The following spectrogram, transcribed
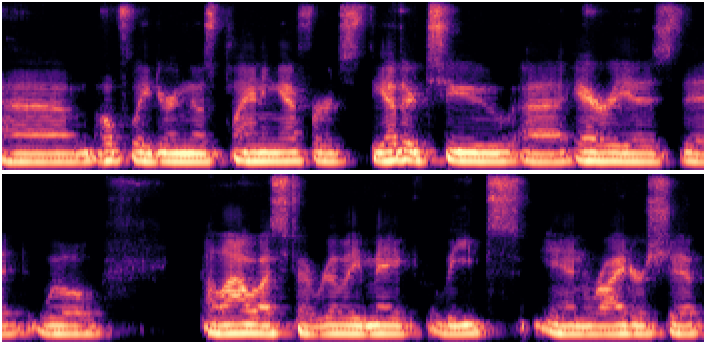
um, hopefully during those planning efforts. The other two uh, areas that will allow us to really make leaps in ridership,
